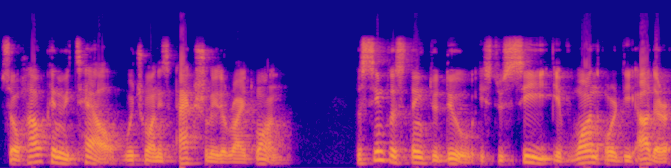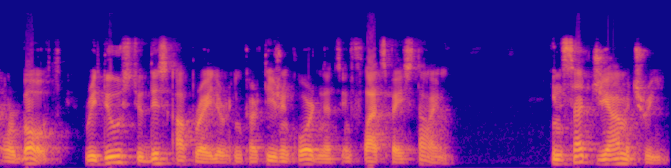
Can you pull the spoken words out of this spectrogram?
So how can we tell which one is actually the right one? The simplest thing to do is to see if one or the other or both reduce to this operator in Cartesian coordinates in flat space-time. In such geometry,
